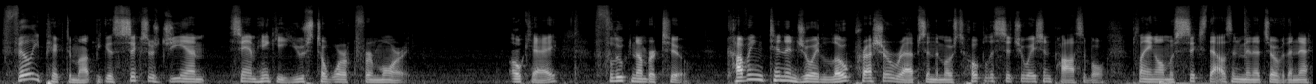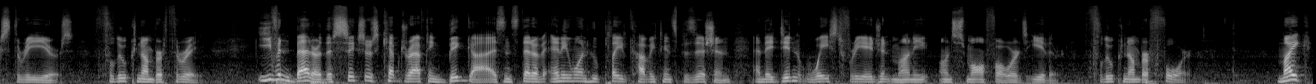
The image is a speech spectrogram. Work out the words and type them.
Philly picked him up because Sixers GM Sam Hinkie used to work for Morey. Okay. Fluke number two. Covington enjoyed low pressure reps in the most hopeless situation possible, playing almost 6,000 minutes over the next three years. Fluke number three. Even better, the Sixers kept drafting big guys instead of anyone who played Covington's position, and they didn't waste free agent money on small forwards either. Fluke number four. Mike,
